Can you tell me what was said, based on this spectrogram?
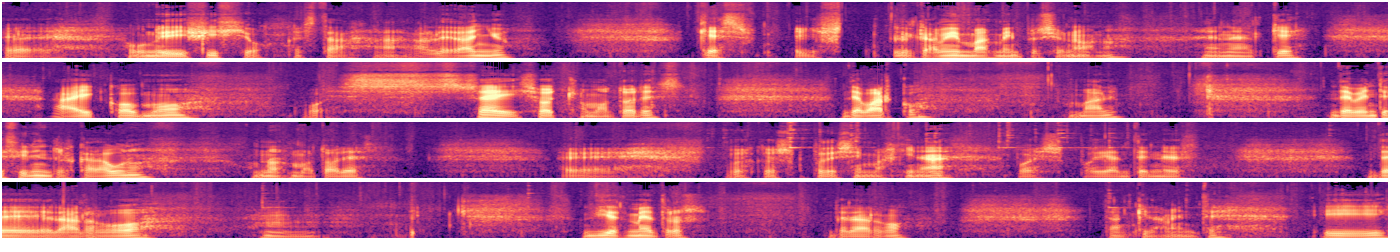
eh, un edificio que está aledaño, que es el que a mí más me impresionó, ¿no? En el que hay como pues 6, 8 motores de barco, ¿vale? De 20 cilindros cada uno, unos motores, pues que os podéis imaginar, pues podían tener de largo 10 mm, metros de largo, tranquilamente, y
